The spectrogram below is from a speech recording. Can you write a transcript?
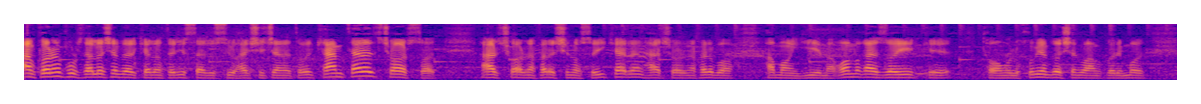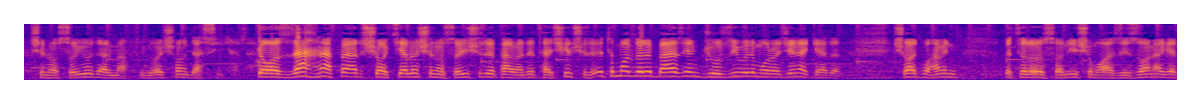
همکاران پرتلاش هم در کلانتری 138 جنت آباد. کمتر از 4 ساعت. هر چهار نفر رو شناسایی کردن هر چهار نفر با همانگی مقام قضایی که تعامل خوبی هم داشتن با همکاری ما شناسایی رو در مخفیگاهشان دستگیر کردن. 11 نفر شاکی الان شناسایی شده پرونده تشکیل شده. احتمال داره بعضی هم جزئی بوده مراجعه نکردن. شاید با همین اطلاع رسانی شما عزیزان اگر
